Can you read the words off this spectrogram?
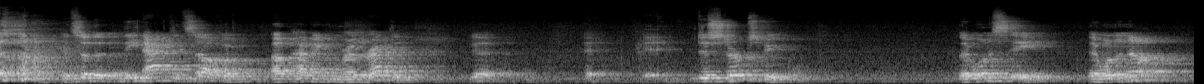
And so the, the act itself of, of having him resurrected it, it, it disturbs people. They want to see. They want to know.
